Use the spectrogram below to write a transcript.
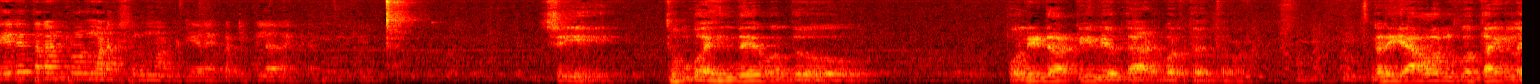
ಬೇರೆ ತರ ಟ್ರೋಲ್ ಮಾಡಕ್ ಶುರು ಮಾಡ್ಬಿಟ್ಟಿದ್ದಾರೆ ಪರ್ಟಿಕ್ಯುಲರ್ ಆಗಿ ಸಿ ತುಂಬಾ ಹಿಂದೆ ಒಂದು ಒನಿಡಾ ಟಿವಿ ಅಂತ ಆಡ್ ಬರ್ತಾ ಇತ್ತವ ನನಗೆ ಯಾವಾಗಲೂ ಗೊತ್ತಾಗಿಲ್ಲ,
